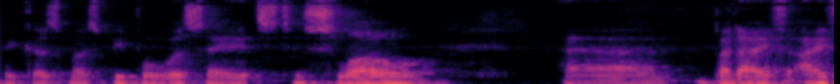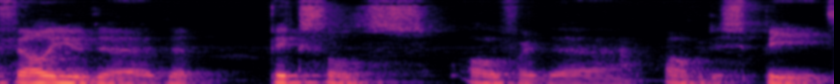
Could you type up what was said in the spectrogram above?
because most people will say it's too slow uh, but I, I value the, the pixels over the over the speed.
